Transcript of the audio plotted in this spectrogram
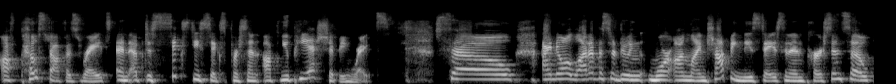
off post office rates and up to 66% off UPS shipping rates. So I know a lot of us are doing more online shopping these days than in person. So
